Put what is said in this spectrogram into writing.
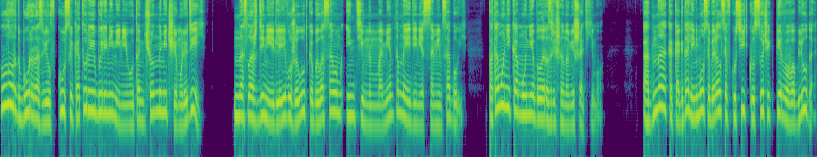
Лорд Бур развил вкусы, которые были не менее утонченными, чем у людей. Наслаждение для его желудка было самым интимным моментом наедине с самим собой, потому никому не было разрешено мешать ему. Однако, когда Леньмо собирался вкусить кусочек первого блюда,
